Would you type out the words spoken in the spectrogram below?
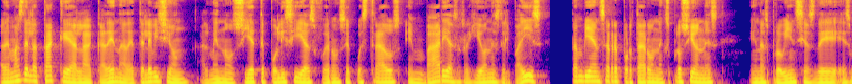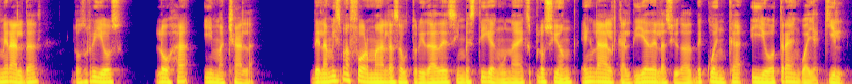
Además del ataque a la cadena de televisión, al menos siete policías fueron secuestrados en varias regiones del país. También se reportaron explosiones en las provincias de Esmeraldas, Los Ríos, Loja y Machala. De la misma forma, las autoridades investigan una explosión en la alcaldía de la ciudad de Cuenca y otra en Guayaquil.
